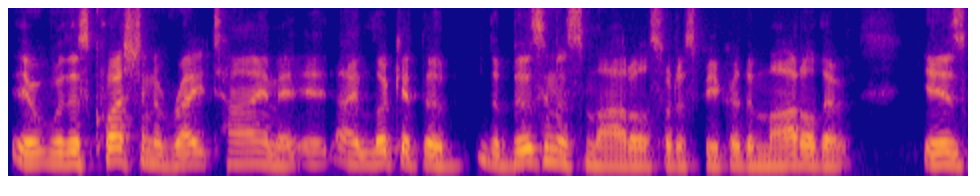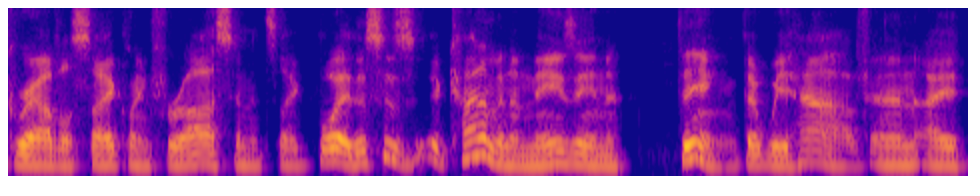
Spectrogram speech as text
it, with this question of right time, it, it, I look at the the business model, so to speak, or the model that is gravel cycling for us, and it's like, boy, this is kind of an amazing thing that we have, and I,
